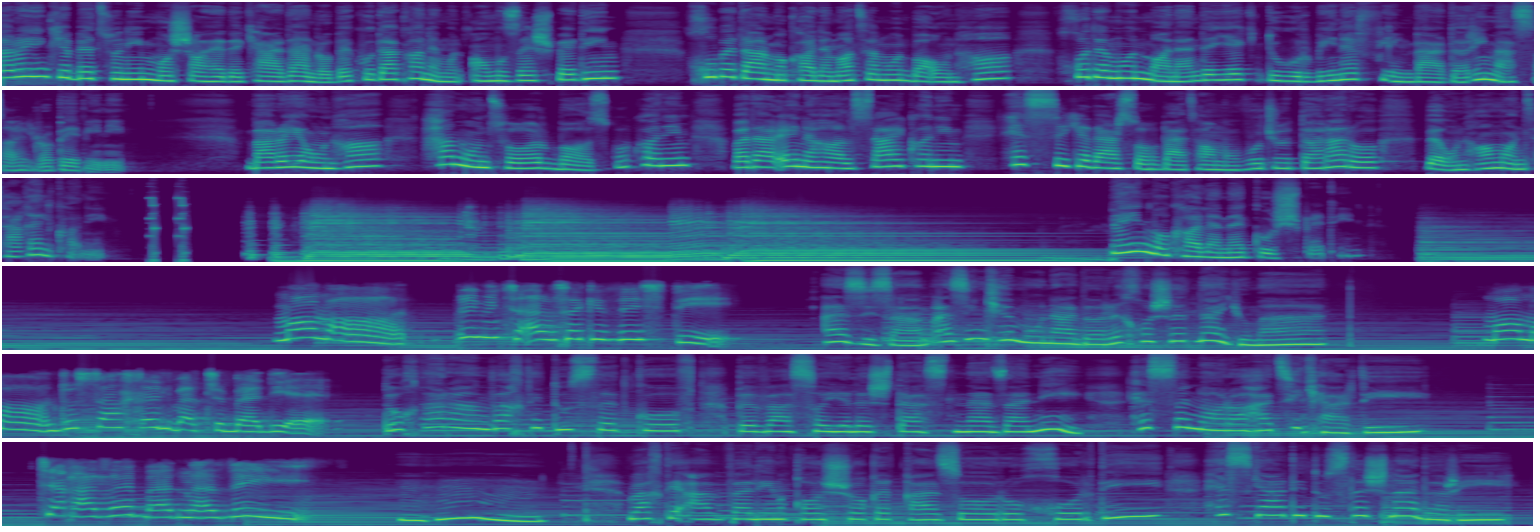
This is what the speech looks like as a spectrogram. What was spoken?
برای اینکه بتونیم مشاهده کردن رو به کودکانمون آموزش بدیم، خوبه در مکالماتمون با اونها خودمون مانند یک دوربین فیلمبرداری مسائل رو ببینیم. برای اونها همونطور بازگو کنیم و در عین حال سعی کنیم حسی که در صحبت وجود داره رو به اونها منتقل کنیم. به این مکالمه گوش بدین. مامان ببین چه عروسک زشتی. عزیزم از اینکه مو نداره خوشت نیومد. مامان دوست خیلی بچه بدیه. دخترم وقتی دوستت گفت به وسایلش دست نزنی حس ناراحتی کردی؟ چقدر بدمزه ای وقتی اولین قاشق غذا رو خوردی حس کردی دوستش نداری؟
